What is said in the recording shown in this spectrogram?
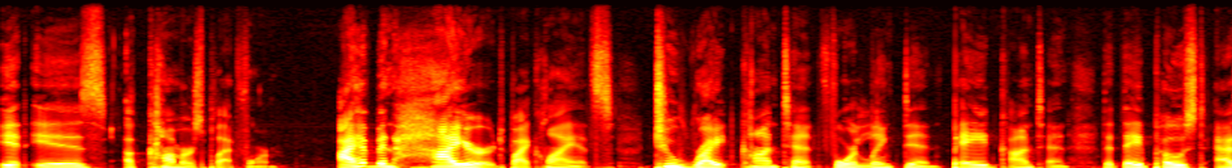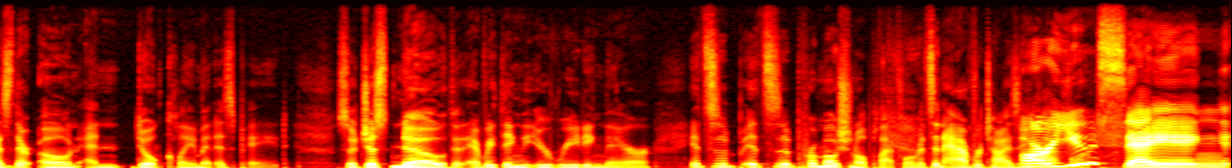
it is a commerce platform. I have been hired by clients to write content for LinkedIn, paid content that they post as their own and don't claim it as paid. So just know that everything that you're reading there, it's a it's a promotional platform. It's an advertising Are platform. you saying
